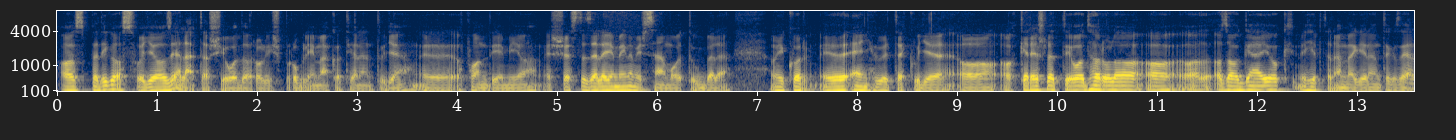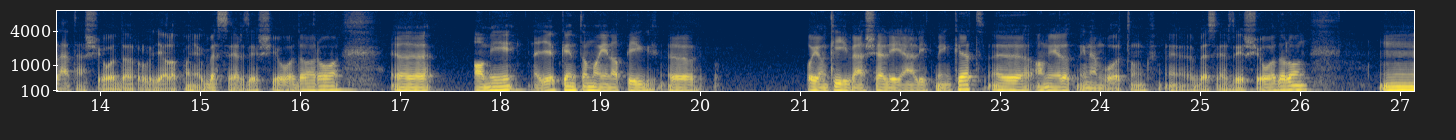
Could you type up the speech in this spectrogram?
az pedig az, hogy az ellátási oldalról is problémákat jelent ugye a pandémia, és ezt az elején még nem is számoltuk bele. Amikor enyhültek ugye a, a keresleti oldalról a, a, az aggályok, hirtelen megjelentek az ellátási oldalról, ugye alapanyag beszerzési oldalról, ami egyébként a mai napig olyan kihívás elé állít minket, ami előtt még nem voltunk beszerzési oldalon Mm.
